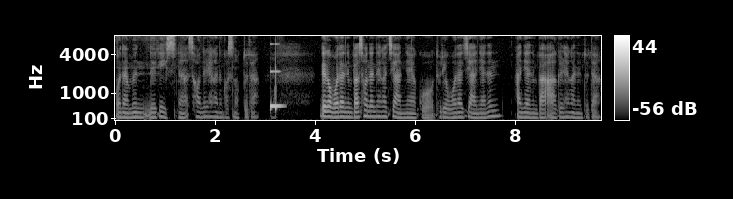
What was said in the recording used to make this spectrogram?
원함은 내게 있으나 선을 행하는 것은 없도다. 내가 원하는 바 선은 행하지 아니하고 도리어 원하지 아니하는 아니하는 바 악을 행하는도다.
